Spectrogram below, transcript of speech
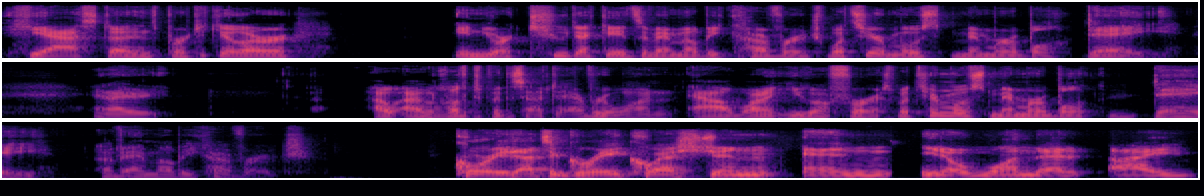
he asked uh, in particular, in your two decades of MLB coverage, what's your most memorable day? And I, I, I, would love to put this out to everyone. Al, why don't you go first? What's your most memorable day of MLB coverage? Corey, that's a great question, and you know one that I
